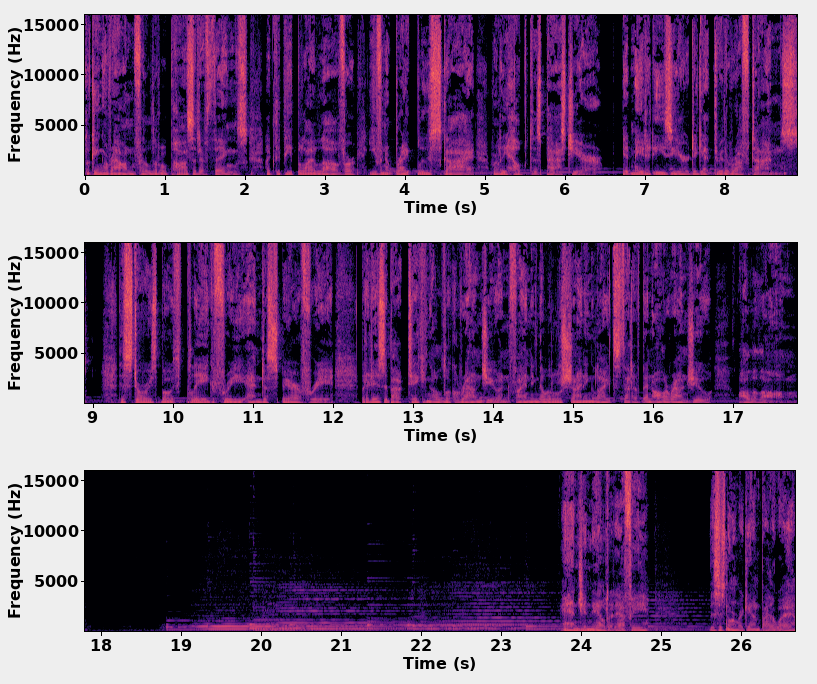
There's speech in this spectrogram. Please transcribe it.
looking around for the little positive things, like the people I love or even a bright blue sky, really helped this past year. It made it easier to get through the rough times. This story's both plague free and despair free, but it is about taking a look around you and finding the little shining lights that have been all around you all along. And you nailed it, Effie. This is Norm again, by the way.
